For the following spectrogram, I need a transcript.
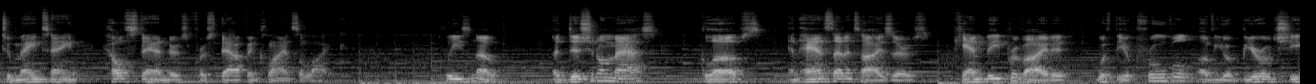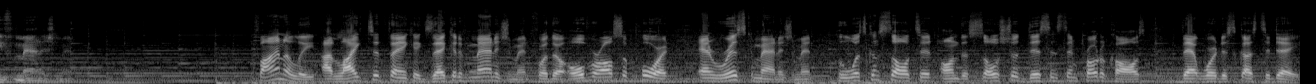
to maintain health standards for staff and clients alike. Please note, additional masks, gloves, and hand sanitizers can be provided with the approval of your Bureau Chief Management. Finally, I'd like to thank Executive Management for their overall support and risk management who was consulted on the social distancing protocols that were discussed today.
